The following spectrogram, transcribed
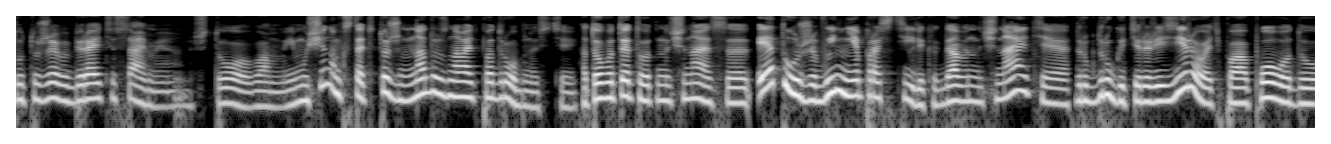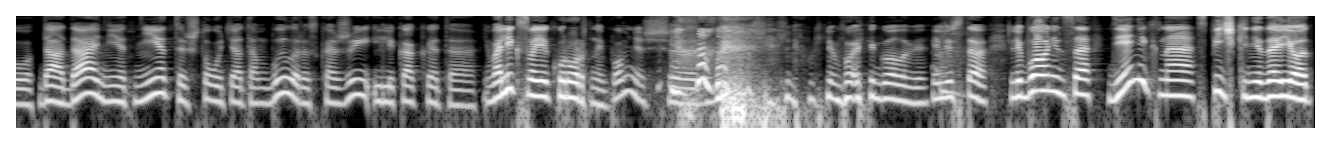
Тут уже выбирайте сами, что вам. И мужчинам, кстати, тоже не надо узнавать подробностей. А то вот это вот начинается... Это уже вы не простили, когда вы начинаете друг друга терроризировать терроризировать по поводу «да-да», «нет-нет», что у тебя там было, расскажи, или как это... Вали к своей курортной, помнишь? Любовь и голуби. Или что? Любовница денег на спички не дает.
